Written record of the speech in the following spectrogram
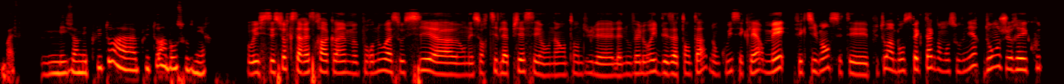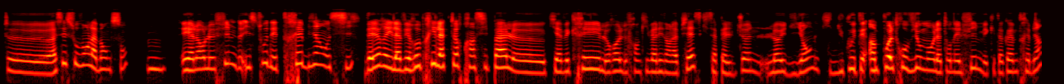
bref. Mais j'en ai plutôt un, bon souvenir. Oui, c'est sûr que ça restera quand même pour nous associé à. On est sorti de la pièce et on a entendu la, nouvelle horrible des attentats, donc oui, c'est clair. Mais effectivement, c'était plutôt un bon spectacle dans mon souvenir, dont je réécoute assez souvent la bande-son. Mmh. Et alors le film de Eastwood est très bien aussi. D'ailleurs, il avait repris l'acteur principal euh, qui avait créé le rôle de Frankie Valli dans la pièce, qui s'appelle John Lloyd Young, qui du coup était un poil trop vieux au moment où il a tourné le film, mais qui était quand même très bien.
